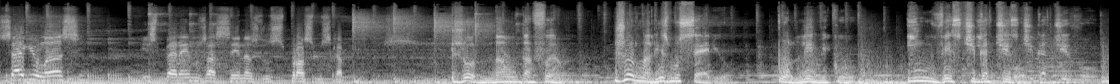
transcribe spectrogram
Segue o lance e esperemos as cenas dos próximos capítulos. Jornal da Fama. Jornalismo sério, polêmico, investigativo. investigativo.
